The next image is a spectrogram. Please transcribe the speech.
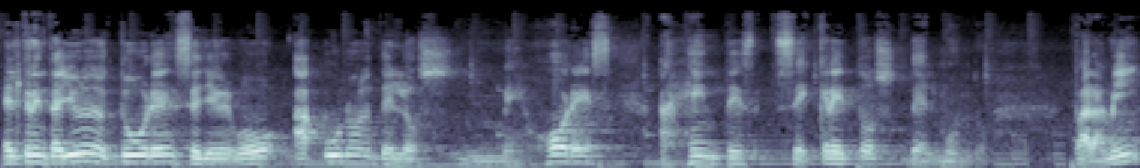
El 31 de octubre se llevó a uno de los mejores agentes secretos del mundo. Para mí,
